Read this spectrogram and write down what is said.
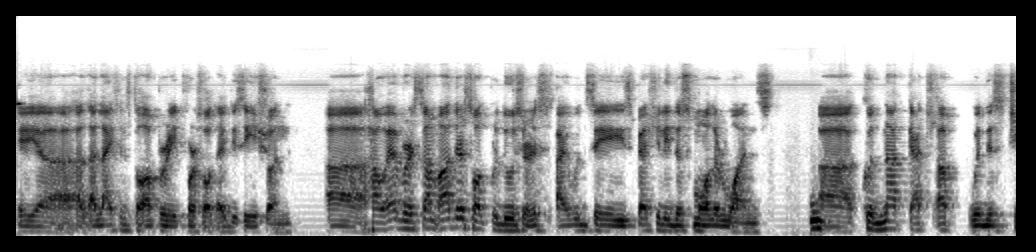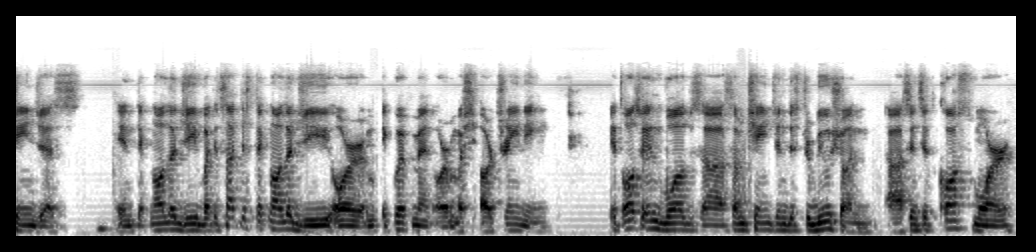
a, uh, a license to operate for salt iodization. Uh, however, some other salt producers, I would say, especially the smaller ones, uh, could not catch up with these changes in technology. But it's not just technology or equipment or mach- or training. it also involves uh, some change in distribution. Uh, since it costs more,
